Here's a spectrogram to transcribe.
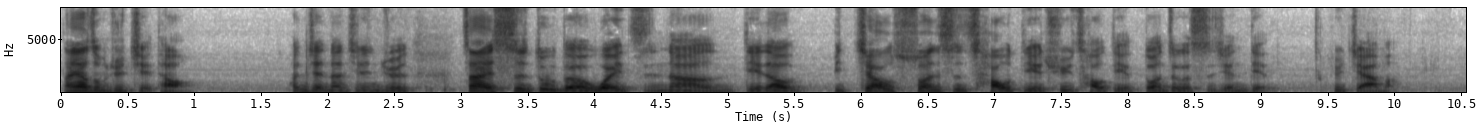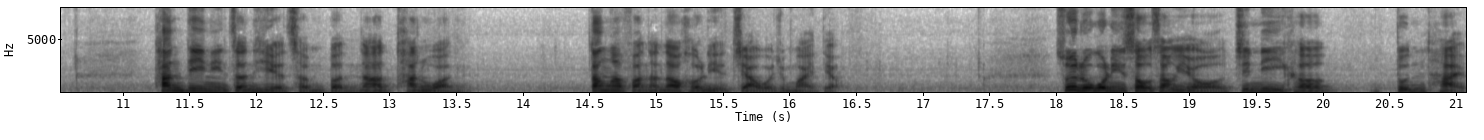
那要怎么去解套？很简单，其实你觉得在适度的位置，那跌到比较算是超跌区、超跌段这个时间点去加嘛，摊低你整体的成本，那摊完。当它反弹到合理的价位就卖掉，所以如果你手上有金利科、敦泰、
